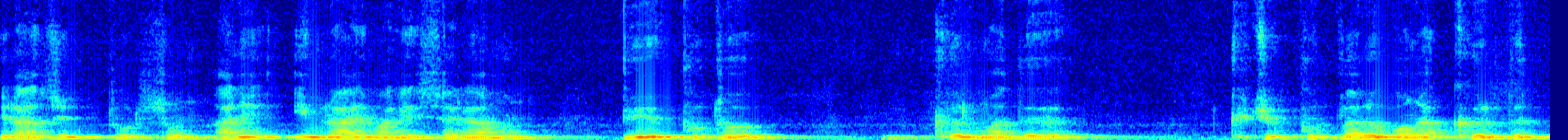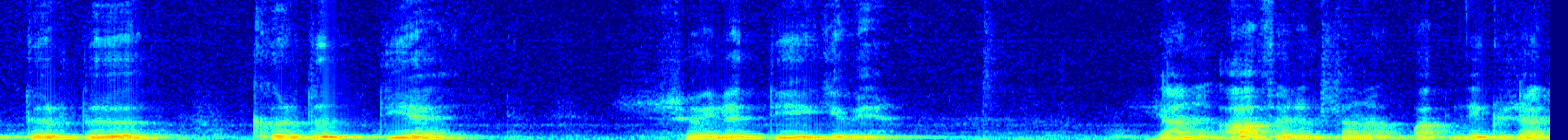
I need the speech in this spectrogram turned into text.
birazcık dursun. Hani İbrahim Aleyhisselam'ın büyük putu kırmadığı, küçük putları ona kırdırttığı, kırdı diye söylediği gibi. Yani aferin sana, bak ne güzel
